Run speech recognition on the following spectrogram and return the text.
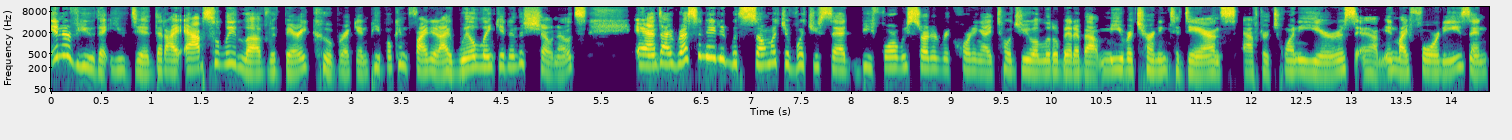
interview that you did that I absolutely loved with Barry Kibrick, and people can find it. I will link it in the show notes. And I resonated with so much of what you said before we started recording. I told you a little bit about me returning to dance after 20 years um, in my 40s, and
